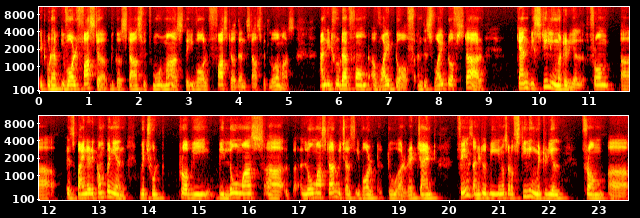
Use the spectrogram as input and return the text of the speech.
it could have evolved faster because stars with more mass they evolve faster than stars with lower mass, and it would have formed a white dwarf. And this white dwarf star can be stealing material from uh, its binary companion which would probably be low mass, uh, low mass star, which has evolved to a red giant phase, and it will be you know sort of stealing material from uh,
